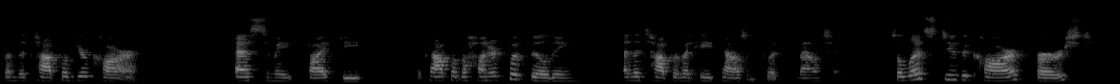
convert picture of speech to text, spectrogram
from the top of your car, estimate 5 feet, the top of a 100-foot building, and the top of an 8,000-foot mountain. So let's do the car first.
